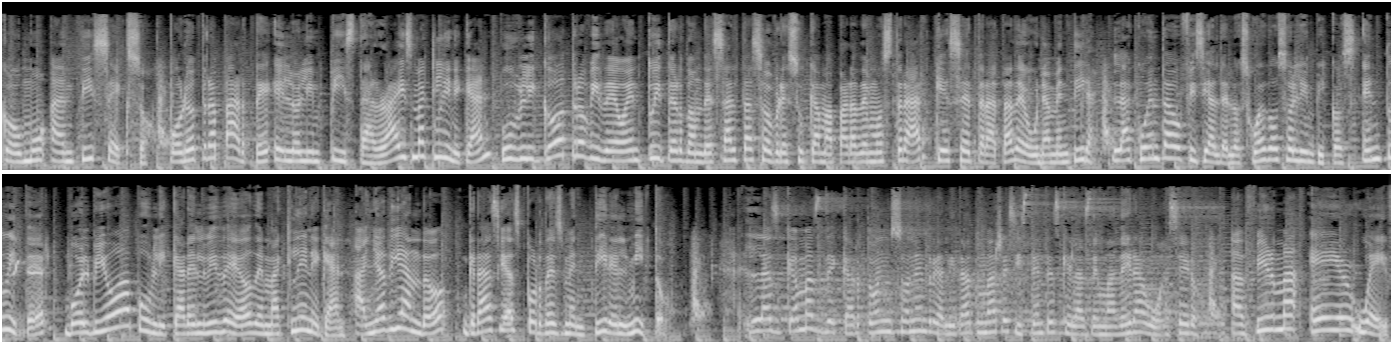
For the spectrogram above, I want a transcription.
como antisexo. Por otra parte, el olimpista Rice McClinican publicó otro video en Twitter donde salta sobre su cama para demostrar que se trata de una mentira. La cuenta oficial de los Juegos Olímpicos en Twitter Twitter, volvió a publicar el video de McClinigan, añadiendo, gracias por desmentir el mito. Las camas de cartón son en realidad más resistentes que las de madera o acero, afirma Airwave,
